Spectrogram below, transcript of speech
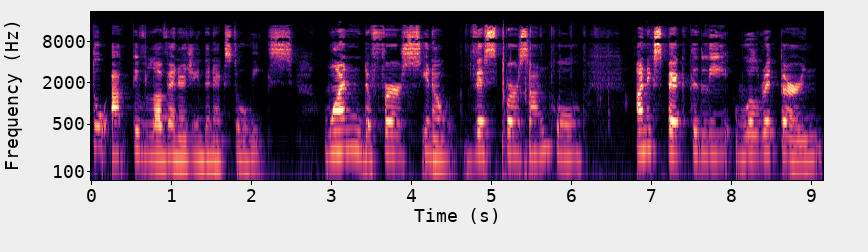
two active love energy in the next two weeks. One, the first, you know, this person who unexpectedly will return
